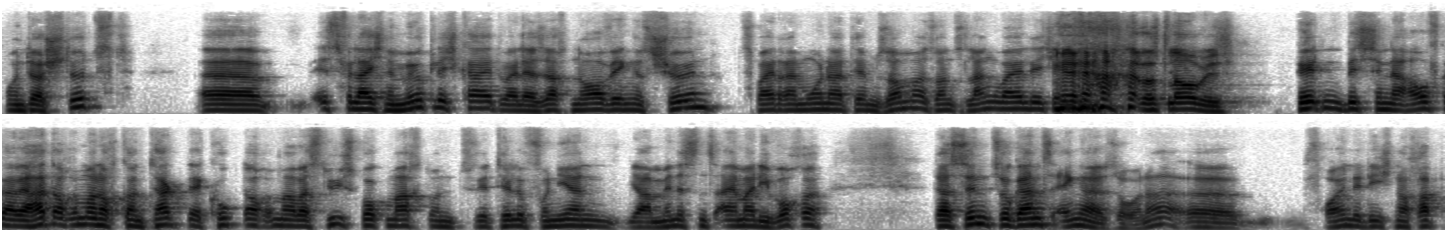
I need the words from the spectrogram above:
unterstützt. Äh, ist vielleicht eine Möglichkeit, weil er sagt, Norwegen ist schön, zwei, drei Monate im Sommer, sonst langweilig. Ja, das glaube ich fehlt ein bisschen eine Aufgabe. Er hat auch immer noch Kontakt, er guckt auch immer, was Duisburg macht und wir telefonieren ja mindestens einmal die Woche. Das sind so ganz enge so, ne? Äh, Freunde, die ich noch habe.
